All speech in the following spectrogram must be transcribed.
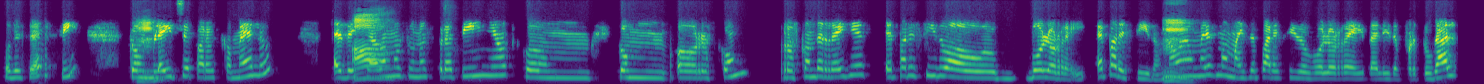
puede ser, sí, con leche para los camelos. Eh, dejábamos ah. unos platiños con, con o roscón, roscón de reyes, es parecido a bolo rey, es parecido, no es lo mismo, mas es parecido a bolo rey de, de Portugal,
